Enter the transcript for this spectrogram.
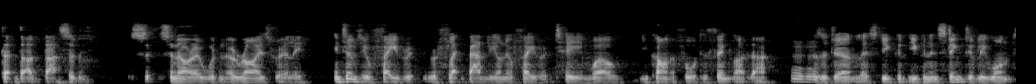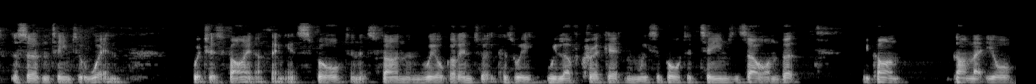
that that, that sort of scenario wouldn't arise really in terms of your favourite, reflect badly on your favourite team. Well, you can't afford to think like that mm-hmm. as a journalist. You can you can instinctively want a certain team to win, which is fine. I think it's sport and it's fun, and we all got into it because we we love cricket and we supported teams and so on. But you can't can't let your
